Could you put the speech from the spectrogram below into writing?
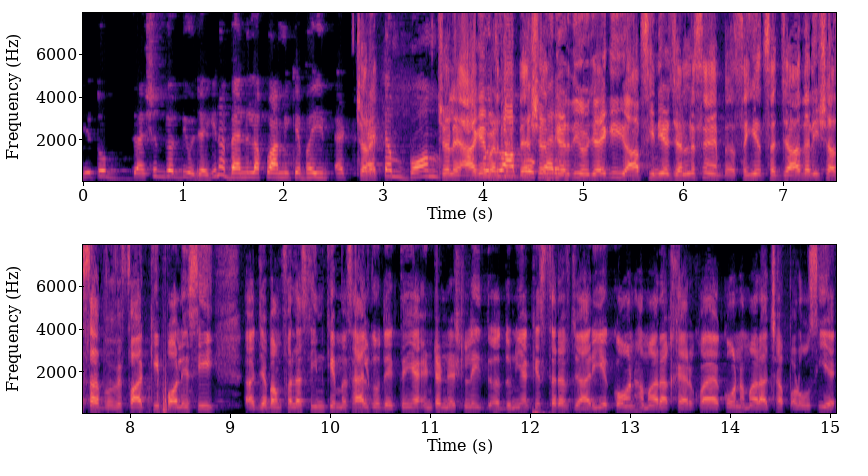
ये तो दहशत गर्दी हो जाएगी ना बैन अवी के भाई एटम बॉम्ब चले आगे बढ़ते हैं। दहशत गर्दी हो जाएगी। आप सीनियर जर्नलिस्ट हैं सैयद सज्जाद अली शाह साहब विफाक की पॉलिसी जब हम फलस्तीन के मसाइल को देखते हैं या इंटरनेशनली दुनिया किस तरफ़ जा रही है कौन हमारा खैर ख्वाह है कौन हमारा अच्छा पड़ोसी है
